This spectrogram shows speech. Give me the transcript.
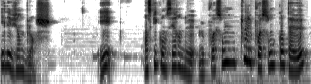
et les viandes blanches. Et en ce qui concerne le poisson, tous les poissons, quant à eux,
